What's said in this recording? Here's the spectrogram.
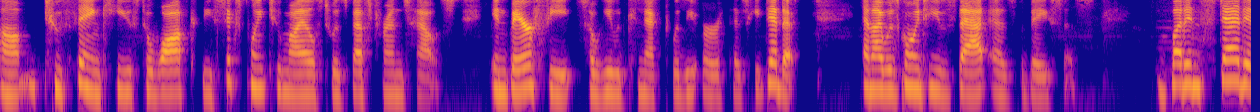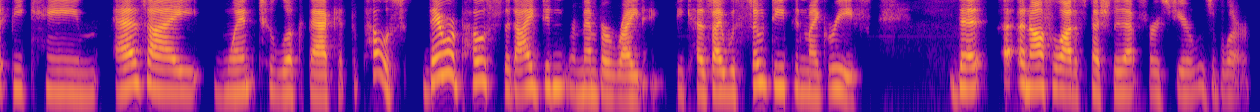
um, to think he used to walk the 6.2 miles to his best friend's house in bare feet so he would connect with the earth as he did it. And I was going to use that as the basis. But instead, it became as I went to look back at the posts, there were posts that I didn't remember writing because I was so deep in my grief that an awful lot, especially that first year, was a blur.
